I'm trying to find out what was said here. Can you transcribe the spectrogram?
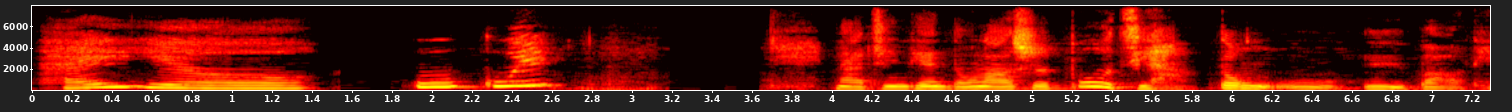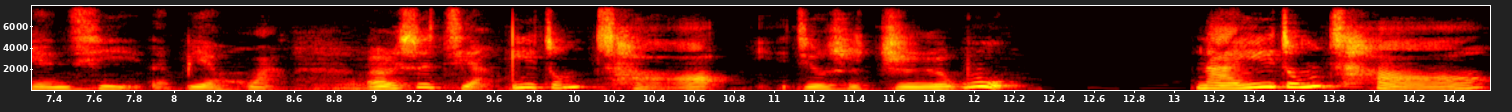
还有乌龟。那今天董老师不讲动物预报天气的变化，而是讲一种草，也就是植物。哪一种草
